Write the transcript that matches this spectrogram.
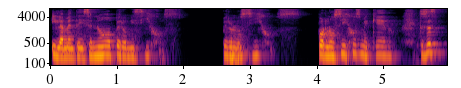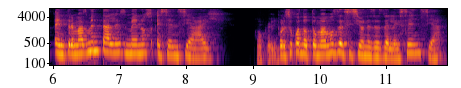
Y la mente dice, no, pero mis hijos, pero los hijos, por los hijos me quedo. Entonces, entre más mentales, menos esencia hay Por eso cuando tomamos decisiones desde la esencia,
